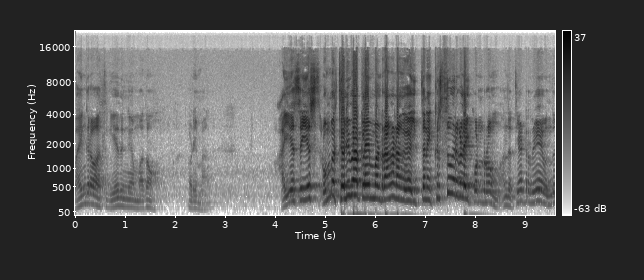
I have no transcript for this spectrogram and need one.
பயங்கரவாதத்துக்கு ஏதுங்க மதம் அப்படிம்பாங்க. ஐஎஸ்ஐஎஸ் ரொம்ப தெளிவாக கிளைம் பண்ணுறாங்க நாங்கள் இத்தனை கிறிஸ்துவர்களை கொன்றோம். அந்த தியேட்டரே வந்து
